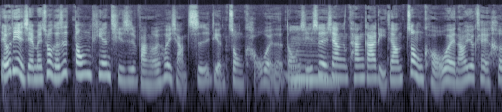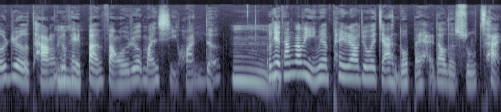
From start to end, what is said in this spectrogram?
有点咸没错，可是冬天其实反而会想吃一点重口味的东西，嗯、所以像汤咖喱这样重口味，然后又可以喝热汤，嗯、又可以拌饭，我就蛮喜欢的。嗯，而且汤咖喱里面配料就会加很多北海道的蔬菜，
